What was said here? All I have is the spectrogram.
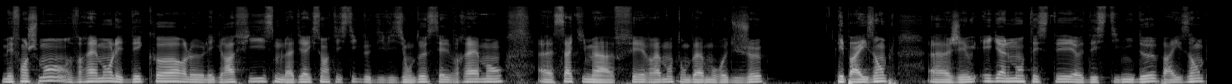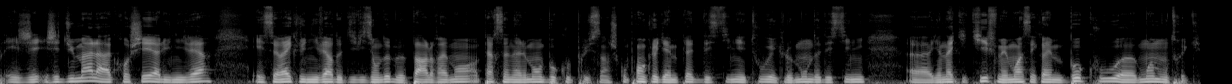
Mais franchement, vraiment, les décors, les graphismes, la direction artistique de Division 2, c'est vraiment ça qui m'a fait vraiment tomber amoureux du jeu. Et par exemple, euh, j'ai également testé euh, Destiny 2, par exemple, et j'ai du mal à accrocher à l'univers. Et c'est vrai que l'univers de Division 2 me parle vraiment personnellement beaucoup plus. Hein. Je comprends que le gameplay de Destiny et tout, et que le monde de Destiny, il euh, y en a qui kiffent, mais moi, c'est quand même beaucoup moins mon truc.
